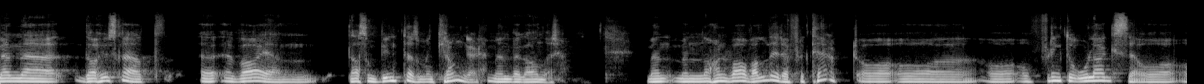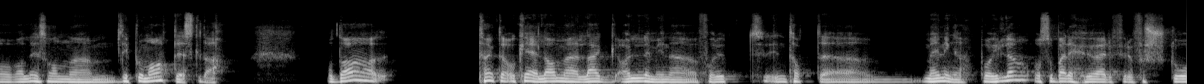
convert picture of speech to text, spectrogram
Men uh, da husker jeg at uh, jeg var i en Det som begynte som en krangel med en veganer. Men, men han var veldig reflektert og, og, og, og flink til å ordlegge seg og, veldig sånn um, diplomatisk, da. Og da tenkte jeg ok, la meg legge alle mine forutinntatte meninger på hylla, og så bare høre for å forstå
